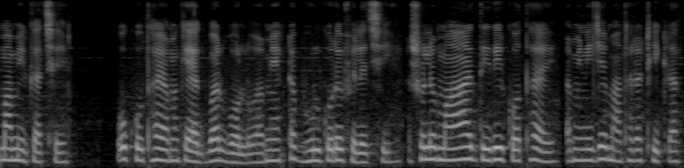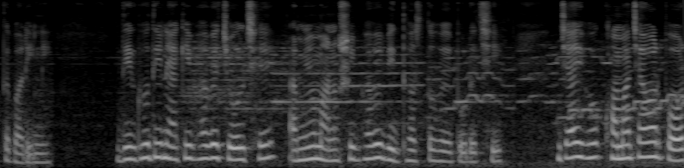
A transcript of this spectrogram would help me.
মামির কাছে। ও কোথায়? আমাকে একবার বলো, আমি একটা ভুল করে ফেলেছি। আসলে মা আর দিদির কথায় আমি নিজের মাথাটা ঠিক রাখতে পারিনি। দীর্ঘদিন একইভাবে চলছে, আমিও মানসিকভাবে বিধ্বস্ত হয়ে পড়েছি। যাই হোক, ক্ষমা চাওয়ার পর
